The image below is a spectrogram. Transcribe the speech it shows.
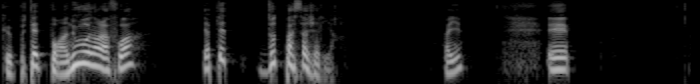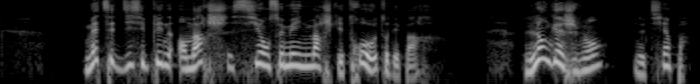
que peut-être pour un nouveau dans la foi, il y a peut-être d'autres passages à lire. Voyez? Et mettre cette discipline en marche, si on se met une marche qui est trop haute au départ, l'engagement ne tient pas.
